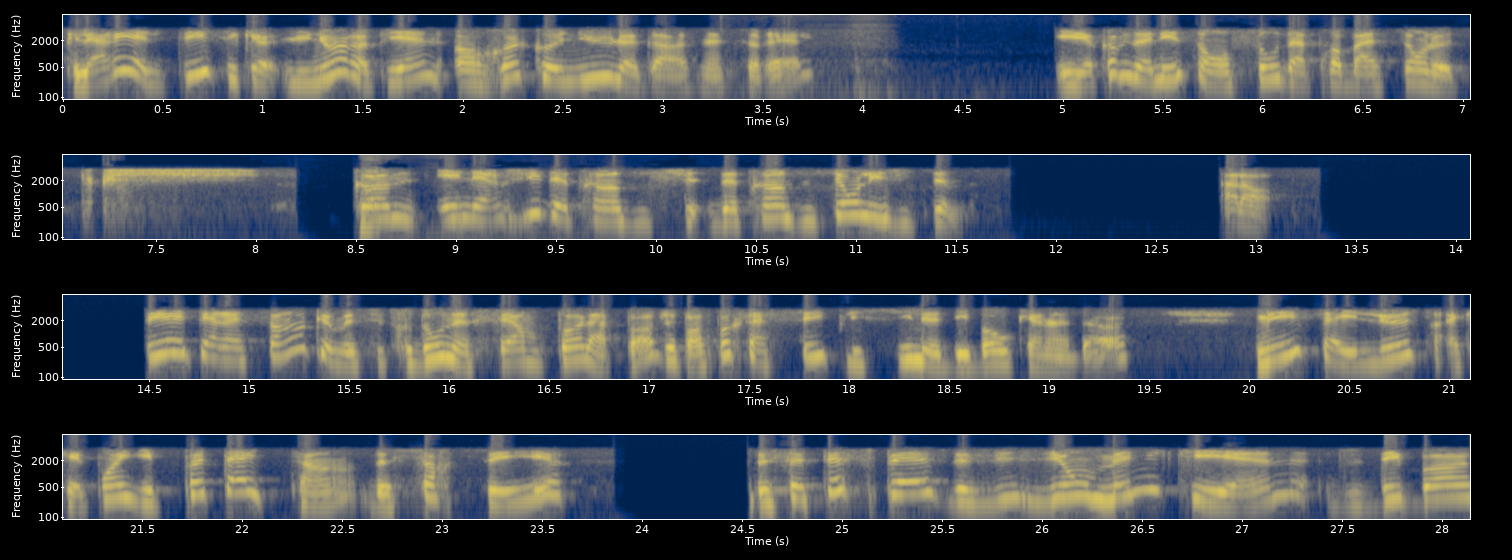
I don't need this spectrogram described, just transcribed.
Puis la réalité, c'est que l'Union européenne a reconnu le gaz naturel. Il a comme donné son saut d'approbation, comme énergie de, transi de transition légitime. Alors, c'est intéressant que M. Trudeau ne ferme pas la porte. Je ne pense pas que ça simplifie le débat au Canada, mais ça illustre à quel point il est peut-être temps de sortir de cette espèce de vision manichéenne du débat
